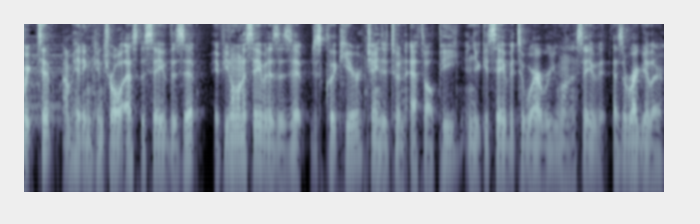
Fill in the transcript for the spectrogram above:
quick tip, I'm hitting Control S to save the zip. If you don't want to save it as a zip, just click here, change it to an FLP, and you can save it to wherever you want to save it as a regular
